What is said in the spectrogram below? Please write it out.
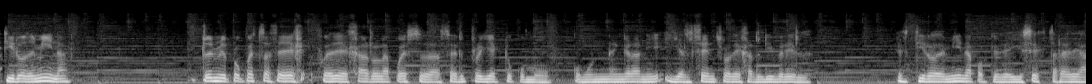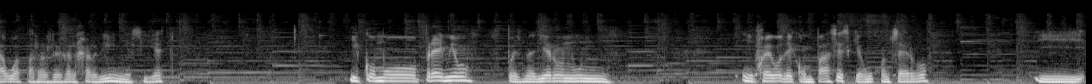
tiro de mina. Entonces mi propuesta fue dejarla, pues, hacer el proyecto como, como un engrane y el centro dejar libre el, el tiro de mina porque de ahí se extrae agua para regar jardines y esto. Y como premio, pues me dieron un, un juego de compases que aún conservo y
